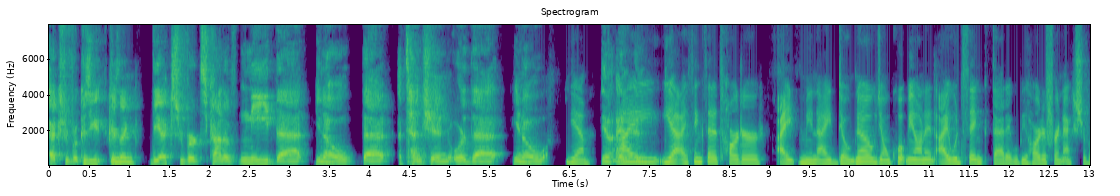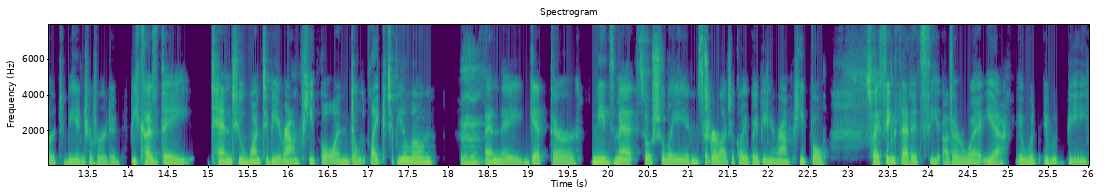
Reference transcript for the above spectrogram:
extrovert? Because you because mm-hmm. like the extroverts kind of need that you know that attention or that you know yeah. you know, and, i and, yeah i think that it's harder. I mean i don't know. Don't quote me on it. I would think that it would be harder for an extrovert to be introverted because they tend to want to be around people and don't like to be alone. Mm-hmm. and they get their needs met socially and psychologically sure. by being around people so I think that it's the other way. Yeah, it would it would be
